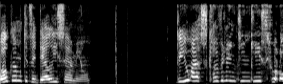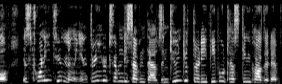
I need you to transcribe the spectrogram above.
Welcome to the Daily Samuel. The U.S. COVID 19 case total is 22,377,230 people testing positive,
